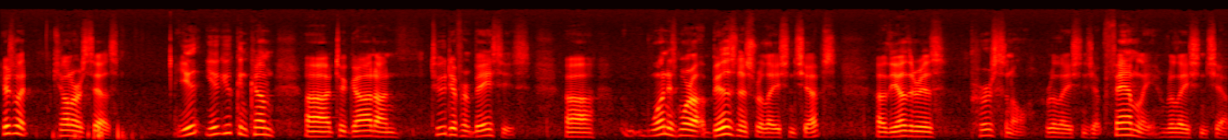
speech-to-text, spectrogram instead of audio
here's what Keller says you, you, you can come uh, to God on two different bases. Uh, one is more business relationships, uh, the other is personal relationship, family relationship.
